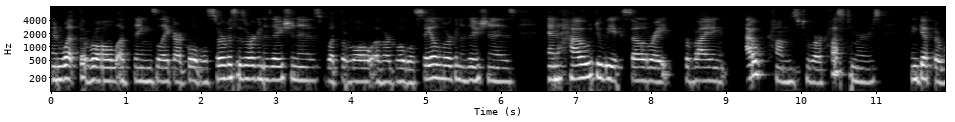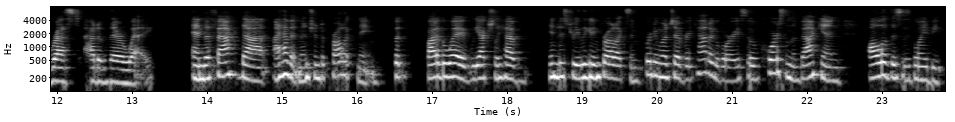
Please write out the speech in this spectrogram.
and what the role of things like our global services organization is, what the role of our global sales organization is, and how do we accelerate providing outcomes to our customers and get the rest out of their way. And the fact that I haven't mentioned a product name, but by the way, we actually have industry leading products in pretty much every category. So, of course, on the back end, all of this is going to be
